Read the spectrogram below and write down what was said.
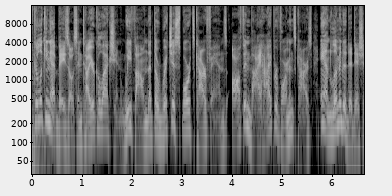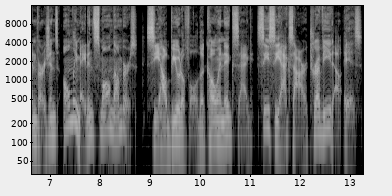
After looking at Bezos' entire collection, we found that the richest sports car fans often buy high-performance cars and limited edition versions only made in small numbers. See how beautiful the Koenigsegg CCXR Trevita is.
